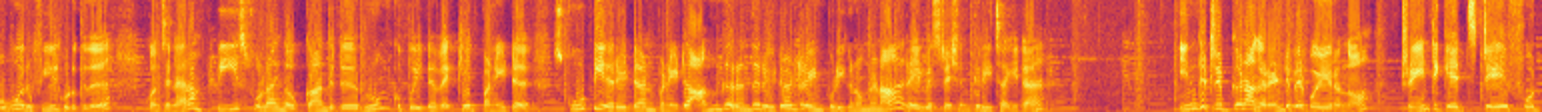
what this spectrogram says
ஒவ்வொரு ஃபீல் கொடுக்குது. கொஞ்ச நேரம் பீஸ்ஃபுல்லாக இங்கே உட்காந்துட்டு ரூம்க்கு போயிட்டு வெக்கேட் பண்ணிவிட்டு ஸ்கூட்டியை ரிட்டர்ன் பண்ணிவிட்டு அங்கேருந்து ரிட்டர்ன் ட்ரெயின் பிடிக்கணும்னு நான் ரயில்வே ஸ்டேஷனுக்கு ரீச் ஆகிட்டேன். இந்த ட்ரிப்க்கு நாங்கள் ரெண்டு பேர் போயிருந்தோம். Train ticket stay food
